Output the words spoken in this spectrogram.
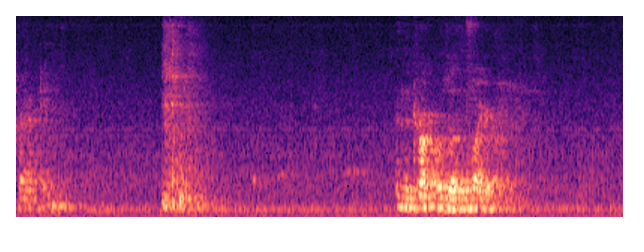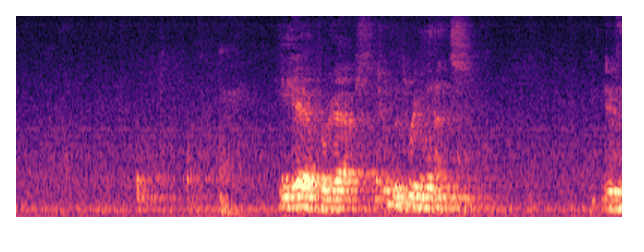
trapped him. And the truck was on fire. He had perhaps two to three minutes if,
